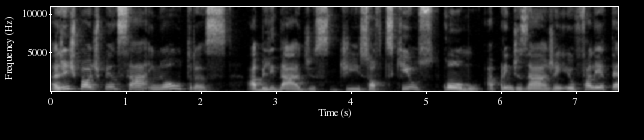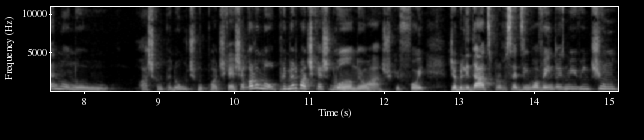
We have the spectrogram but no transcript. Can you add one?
A gente pode pensar em outras habilidades de soft skills, como aprendizagem. Eu falei até no, no acho que no penúltimo podcast, agora no o primeiro podcast do ano, eu acho, que foi de habilidades para você desenvolver em 2021.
